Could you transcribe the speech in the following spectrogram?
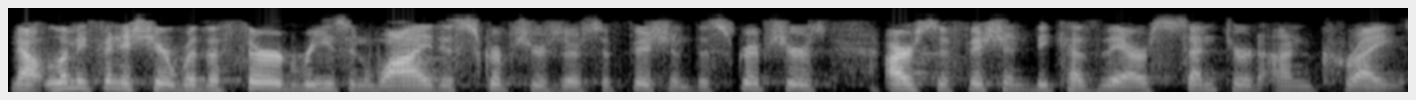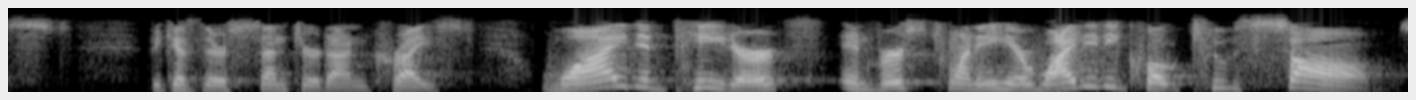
Now, let me finish here with a third reason why the Scriptures are sufficient. The Scriptures are sufficient because they are centered on Christ. Because they're centered on Christ. Why did Peter, in verse 20 here, why did he quote two Psalms?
